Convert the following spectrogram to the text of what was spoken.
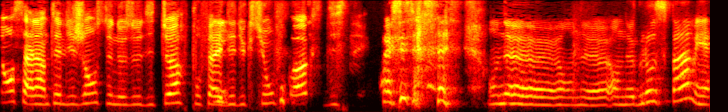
confiance à l'intelligence de nos auditeurs pour faire les déductions Fox, Disney. Ouais, c'est ça. on, ne, on, ne, on ne glose pas, mais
